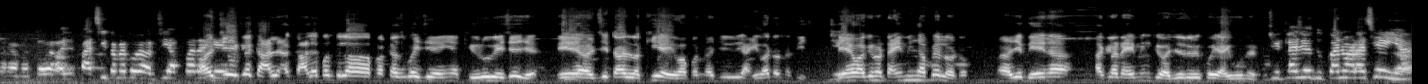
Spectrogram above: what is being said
બરાબર. તો હવે પાછી તમે કોઈ અરજી આપવાના અરજી એટલે કાલે કાલે પણ પેલા પ્રકાશભાઈ જે અહીંયા ખીરું વેચે છે તે અરજી તાર લખી આવ્યા પણ હજી આવ્યા તો નથી. બે વાગ્યાનો ટાઈમિંગ આપેલો હતો. હજી બે ના આટલા ટાઈમિંગથી હજુ સુધી કોઈ આવ્યું નથી. જેટલા જે દુકાનવાળા છે અહીંયા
